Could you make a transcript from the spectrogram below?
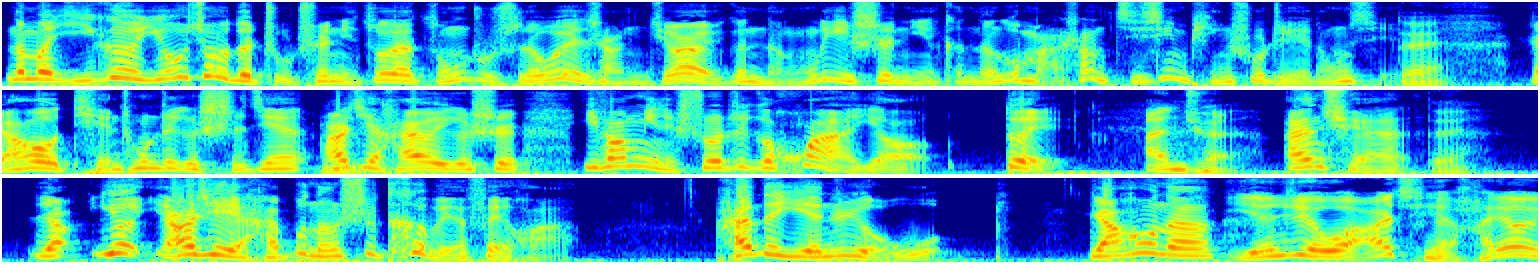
那么一个优秀的主持人，你坐在总主持的位置上，你就要有一个能力，是你可能够马上即兴评述这些东西，对，然后填充这个时间，而且还有一个是一方面你说这个话要对安全，安全，对，要又而且也还不能是特别废话，还得言之有物。然后呢，言之有物，而且还要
